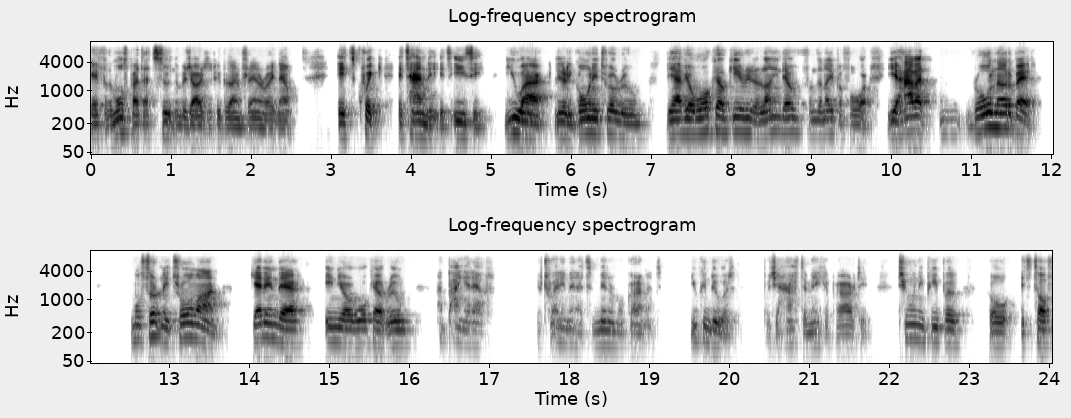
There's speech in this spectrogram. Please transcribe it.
Okay, for the most part, that's suiting the majority of the people that I'm training right now. It's quick, it's handy, it's easy. You are literally going into a room, you have your workout gear either lined out from the night before. You have it rolling out of bed. Most certainly throw them on. Get in there in your workout room and bang it out. Your 20 minutes minimum requirement. You can do it, but you have to make a priority. Too many people go, it's tough,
